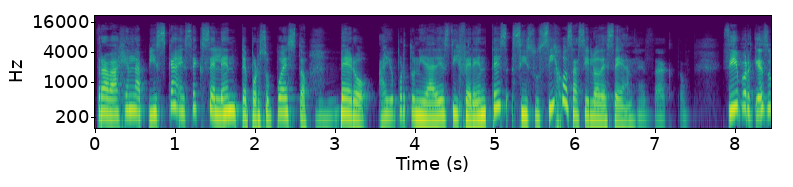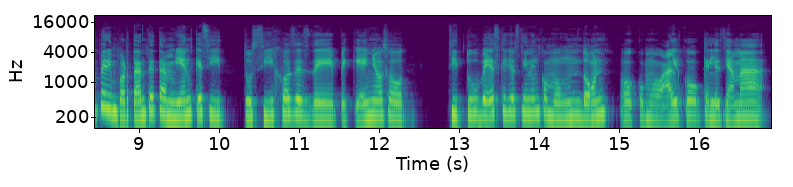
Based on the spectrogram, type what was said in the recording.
trabaje en la pizca es excelente, por supuesto, pero hay oportunidades diferentes si sus hijos así lo desean. Exacto. Sí, porque es súper importante también que si tus hijos desde pequeños o si tú ves que ellos tienen como un don o como algo que les llama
